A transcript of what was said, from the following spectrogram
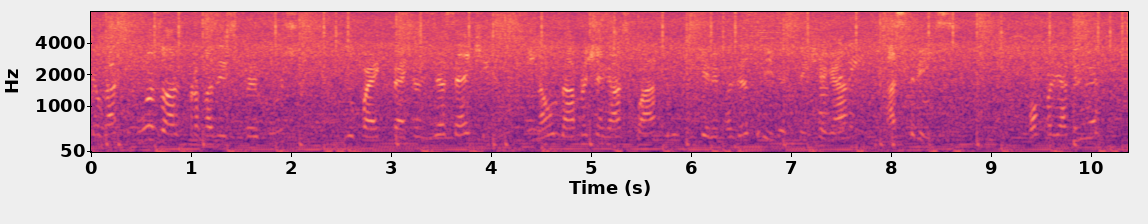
Se eu gasto duas horas para fazer esse percurso e o parque fecha às 17, não dá para chegar às 4 e querer fazer a trilha. Você tem que chegar às 3. Vamos fazer a trilha?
